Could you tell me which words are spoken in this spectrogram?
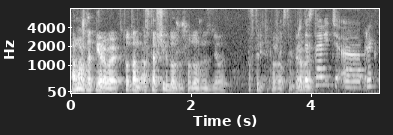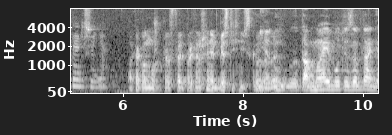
А можно первое? Кто там поставщик должен, что должен сделать? Повторите, пожалуйста, первое. Предоставить а, проектное решение. А как он может предоставить проектное решение без технического Ні, задания? ну, там Має бути завдання.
